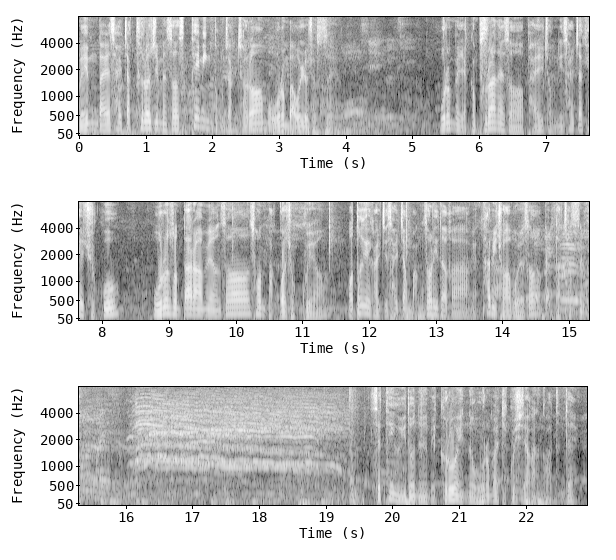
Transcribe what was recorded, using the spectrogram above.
왼발 살짝 틀어주면서 스태밍 동작처럼 오른발 올려줬어요. 오른발 약간 불안해서 발 정리 살짝 해주고 오른손 따라하면서 손 바꿔줬고요. 어떻게 갈지 살짝 망설이다가 탑이 좋아 보여서 냅다 쳤습니다. 세팅 의도는 매크로에 있는 오른발 딛고 시작하는 것 같은데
